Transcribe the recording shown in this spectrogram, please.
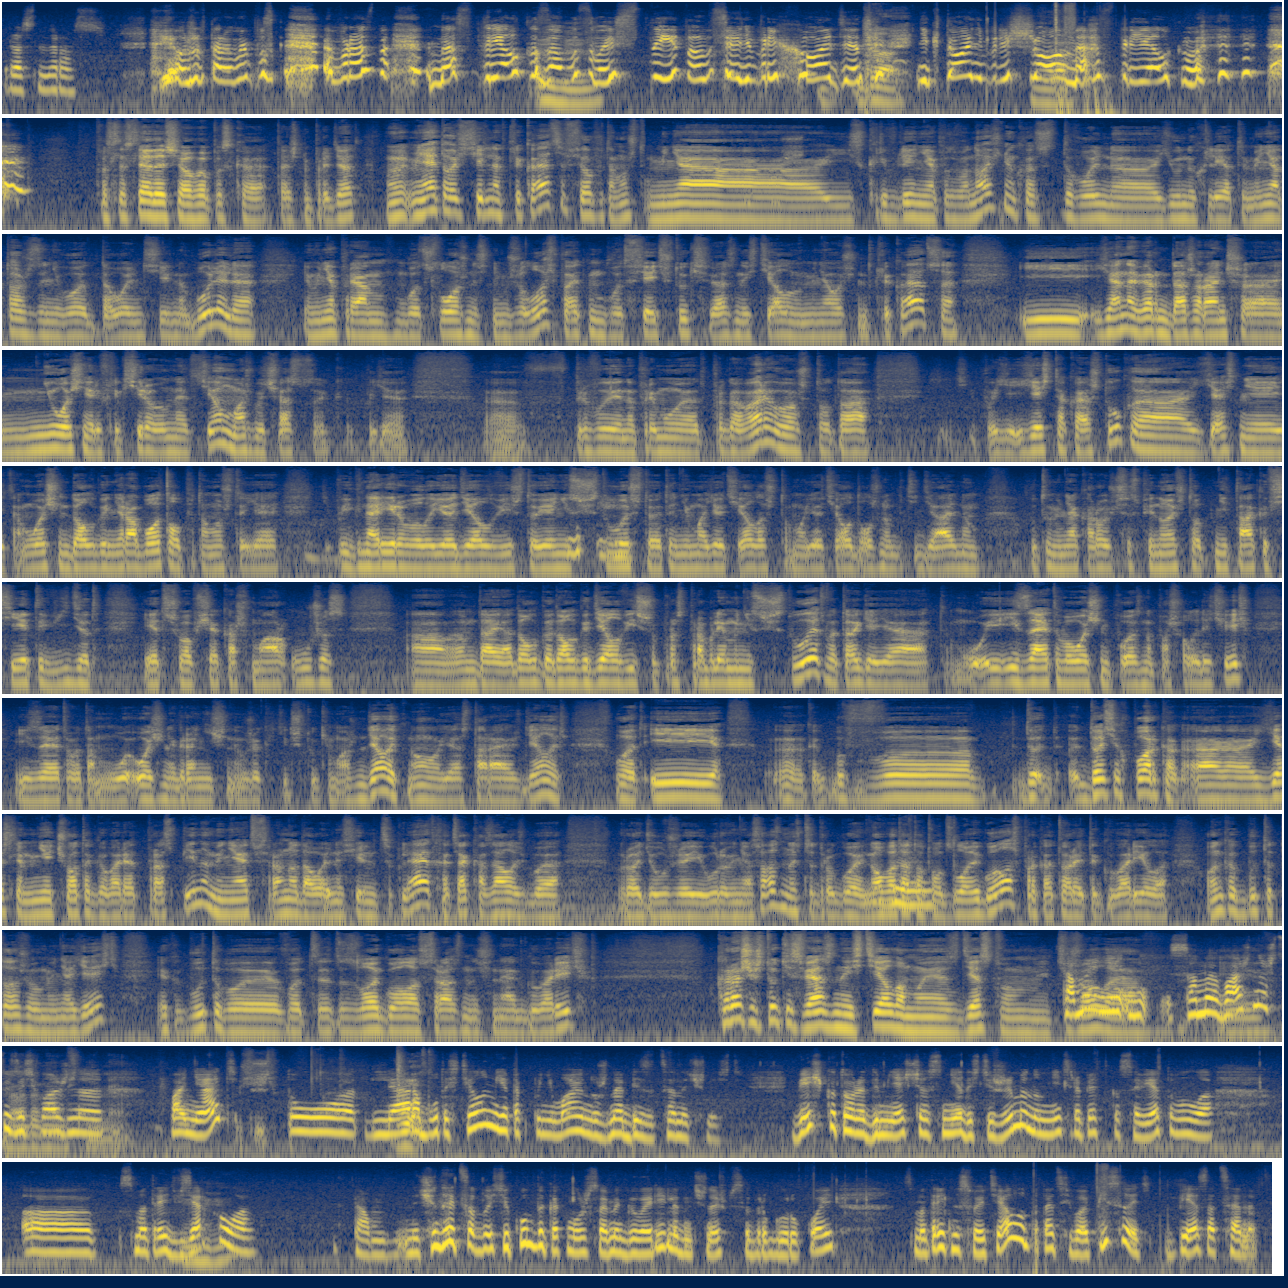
Раз на раз. Я уже второй выпуск просто на стрелку зову mm-hmm. свой стыд, он сегодня приходит. Да. Никто не пришел да. на стрелку после следующего выпуска точно придет. Но меня это очень сильно откликается все, потому что у меня искривление позвоночника с довольно юных лет, и меня тоже за него довольно сильно булили, и мне прям вот сложно с ним жилось, поэтому вот все эти штуки, связанные с телом, у меня очень откликаются. И я, наверное, даже раньше не очень рефлексировал на эту тему, может быть, сейчас как бы, я э, впервые напрямую это проговариваю, что да, типа, есть такая штука, я с ней там очень долго не работал, потому что я типа, игнорировал ее, делал вид, что ее не существует, что это не мое тело, что мое тело должно быть идеальным. Тут у меня, короче, со спиной что-то не так, и все это видят, и это же вообще кошмар, ужас. А, да, я долго-долго делал вид, что просто проблемы не существует. В итоге я из-за этого очень поздно пошел лечить. Из-за этого там очень ограниченные уже какие-то штуки можно делать, но я стараюсь делать. Вот, и э, как бы в до, до сих пор, как, э, если мне что-то говорят про спину, меня это все равно довольно сильно цепляет, хотя, казалось бы, вроде уже и уровень осознанности другой, но mm-hmm. вот этот вот злой голос, про который ты говорила, он как будто тоже у меня есть, и как будто бы вот этот злой голос сразу начинает говорить. Короче, штуки, связанные с телом и с детством. Самое, самое важное, что здесь важно понять, что для вот. работы с телом, я так понимаю, нужна безоценочность. Вещь, которая для меня сейчас недостижима, но мне терапевтка советовала э, смотреть в зеркало, mm-hmm. там, начинать с одной секунды, как мы уже с вами говорили, начинаешь писать другой рукой, смотреть на свое тело, пытаться его описывать без оценок.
